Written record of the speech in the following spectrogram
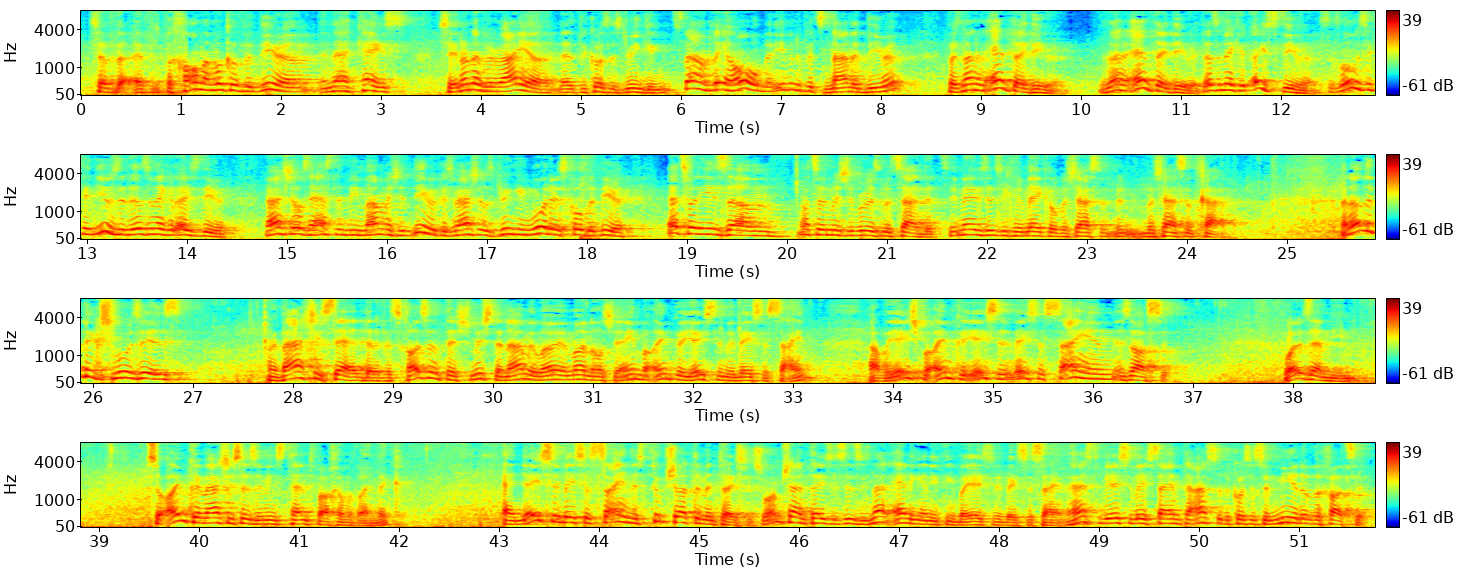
So if the, if b'chal v'dira, in that case, so you don't have a raya that's because it's drinking. Stam, they hold that even if it's not a dira, but it's not an anti-dira. It's not an anti-dira. It doesn't make it ice dira. So as long as you can use it, it doesn't make it ice dira. Rashi has to be mamash dira because Rashi is drinking water is called a dira. That's what he's, um, what's what Mishabur is mitzadit. He maybe says you can make a b'shasat chai. Another big shmuz is, Rav Ashi said that if it's chazan teshmish yaman al she'en ba'imka yesim bebeis ha'sayim, av yesh ba'imka yesim bebeis ha'sayim is also. What does that mean? So Aimkim actually says it means 10 tvachim of Aimik. And Yesir Beis Sayin, there's two pshatim in Taisus. One pshat in Taisus is he's not adding anything by Yesir Beis Sayin. It has to be Yesir Beis Sayin to Asa because it's a miyad of the chatzir.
